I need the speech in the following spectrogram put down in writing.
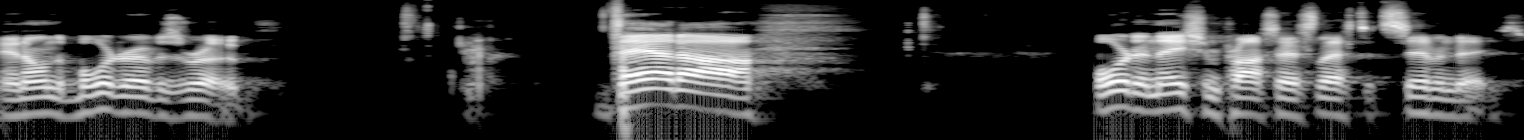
and on the border of his robe. That uh, ordination process lasted seven days.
